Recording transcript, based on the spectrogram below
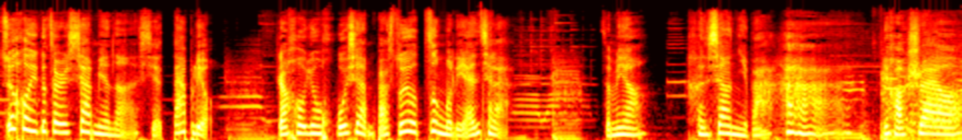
最后一个字儿下面呢写 W，然后用弧线把所有字母连起来，怎么样？很像你吧，哈哈哈！你好帅哦。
